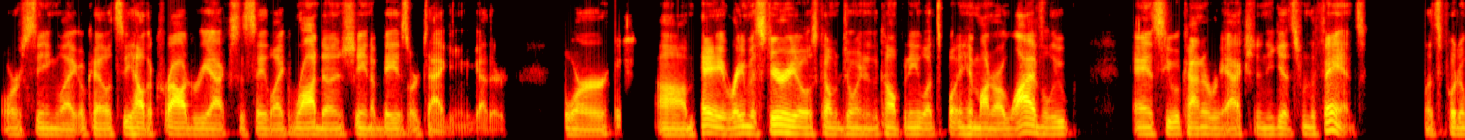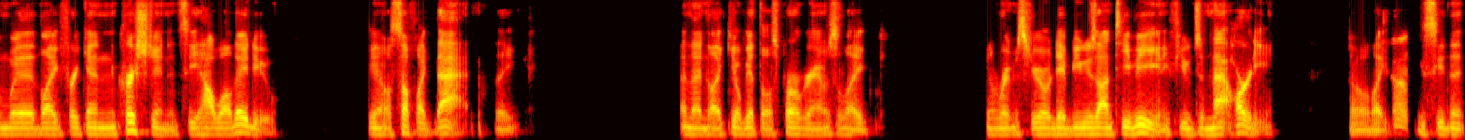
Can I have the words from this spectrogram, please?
or seeing like okay, let's see how the crowd reacts to say like Ronda and Shayna Baszler tagging together, or um, hey, Rey Mysterio is come joining the company. Let's put him on our live loop and see what kind of reaction he gets from the fans. Let's put him with like freaking Christian and see how well they do. You know, stuff like that. Like, and then like you'll get those programs like, you know, Rey Mysterio debuts on TV and he feuds with Matt Hardy. So like Yeah. you see that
